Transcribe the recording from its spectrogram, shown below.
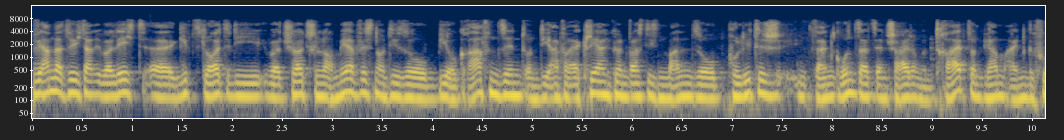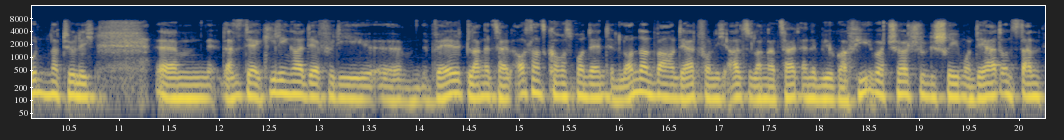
Wir haben natürlich dann überlegt, äh, gibt es Leute, die über Churchill noch mehr wissen und die so Biografen sind und die einfach erklären können, was diesen Mann so politisch in seinen Grundsatzentscheidungen treibt. Und wir haben einen gefunden natürlich. Ähm, das ist der Kielinger, der für die ähm, Welt lange Zeit Auslandskorrespondent in London war und der hat vor nicht allzu langer Zeit eine Biografie über Churchill geschrieben und der hat uns dann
